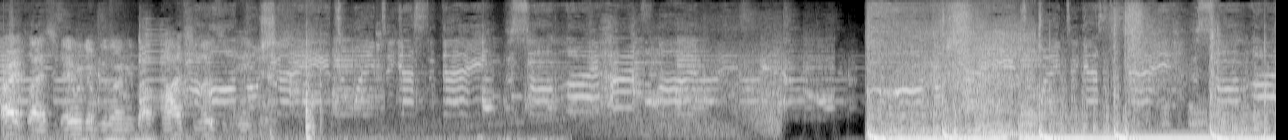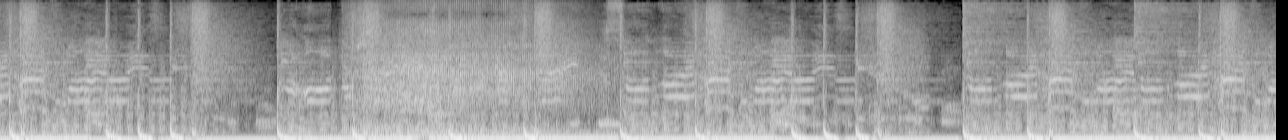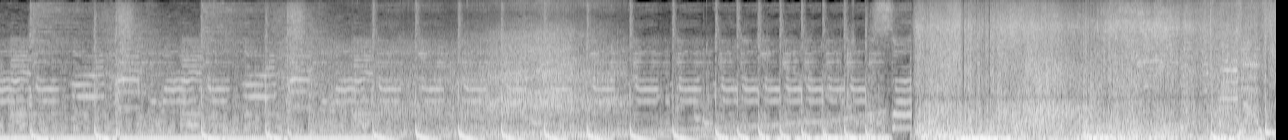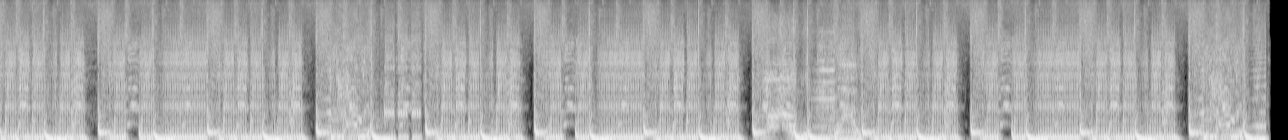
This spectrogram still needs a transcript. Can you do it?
Alright class, today we're going to be learning about postulates and angles.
